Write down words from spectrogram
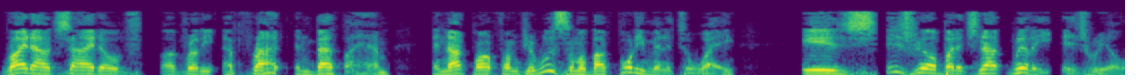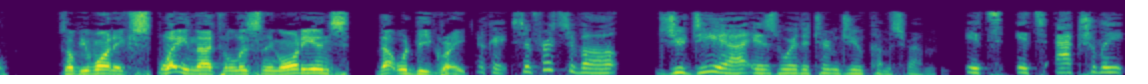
right outside of, of really Ephrat and Bethlehem, and not far from Jerusalem, about 40 minutes away is Israel, but it's not really Israel. So if you want to explain that to the listening audience, that would be great. Okay, so first of all, Judea is where the term Jew comes from. It's it's actually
